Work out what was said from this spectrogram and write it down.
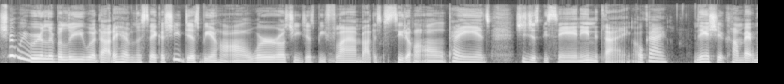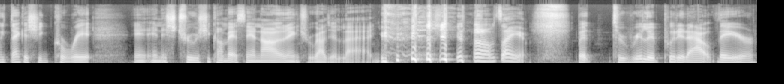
should we really believe what Dr. Heavenly said? Because she just be in her own world. She just be flying by the seat of her own pants. She just be saying anything, okay? Then she'll come back. We think is she correct and, and it's true. She come back saying, nah, it ain't true. I just lied. you know what I'm saying? But to really put it out there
